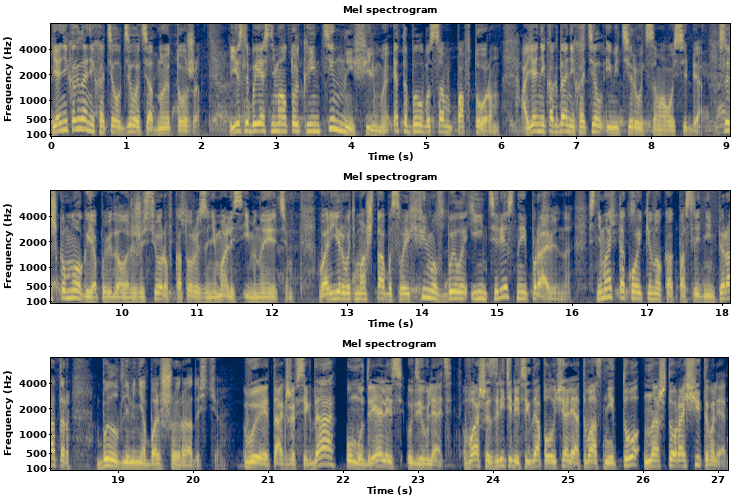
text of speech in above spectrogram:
Я никогда не хотел делать одно и то же. Если бы я снимал только интимные фильмы, это было бы самоповтором, а я никогда не хотел имитировать самого себя. Слишком много я повидал режиссеров, которые занимались именно этим. Варьировать масштабы своих фильмов было и интересно, и правильно. Снимать такое кино, как «Последний император», было для меня большой радостью. Вы также всегда умудрялись удивлять. Ваши зрители всегда получали от вас не то, на что рассчитывали.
